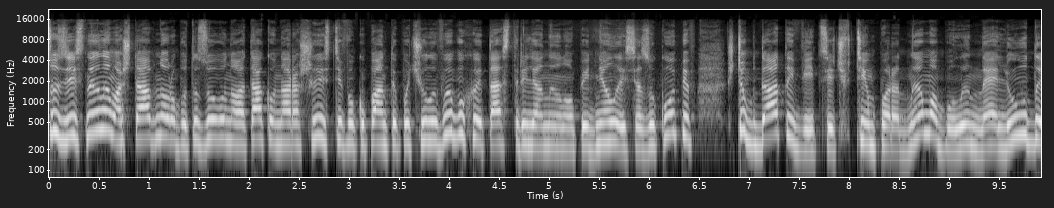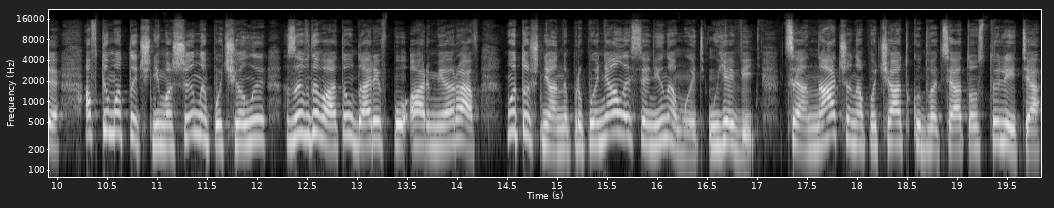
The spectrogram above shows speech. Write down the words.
Часу здійснили масштабну роботизовану атаку на рашистів. Окупанти почули вибухи та стрілянину. Піднялися з окопів, щоб дати відсіч. Втім, перед ними були не люди. Автоматичні машини почали завдавати ударів по армії РФ. Метушня не припинялася ні на мить. Уявіть, це наче на початку 20-го століття.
